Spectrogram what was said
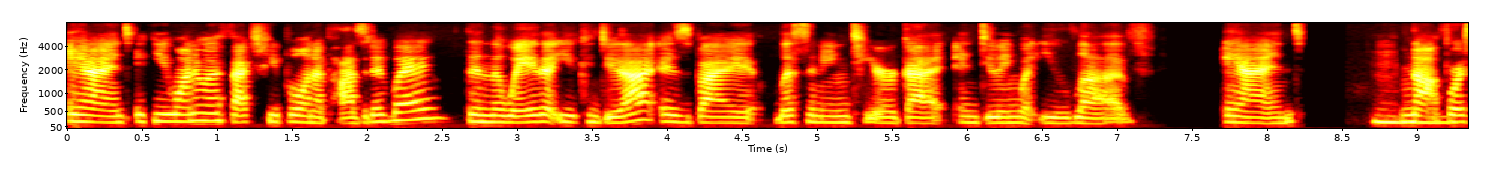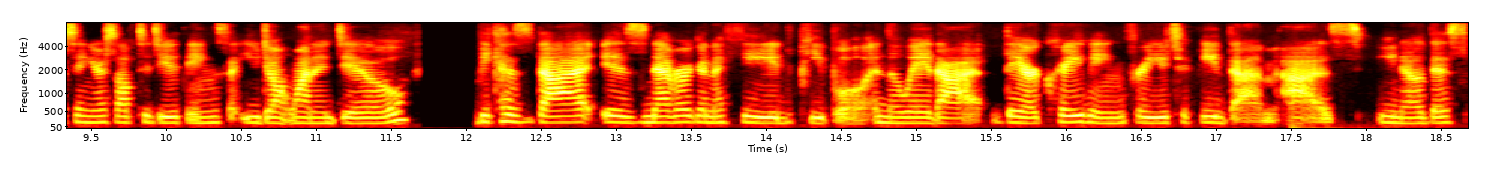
And if you want to affect people in a positive way, then the way that you can do that is by listening to your gut and doing what you love and mm-hmm. not forcing yourself to do things that you don't want to do because that is never going to feed people in the way that they're craving for you to feed them as, you know, this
